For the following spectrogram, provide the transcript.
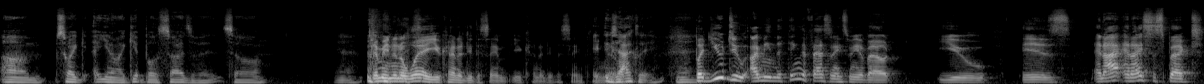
Um, so I you know I get both sides of it. So yeah, I mean, in a way, you kind of do the same. You kind of do the same thing. exactly. Yeah. But you do. I mean, the thing that fascinates me about you is, and I and I suspect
